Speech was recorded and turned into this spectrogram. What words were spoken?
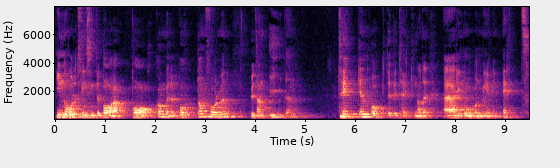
Innehållet finns inte bara bakom eller bortom formen, utan i den. Tecken och det betecknade är i någon mening ett.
